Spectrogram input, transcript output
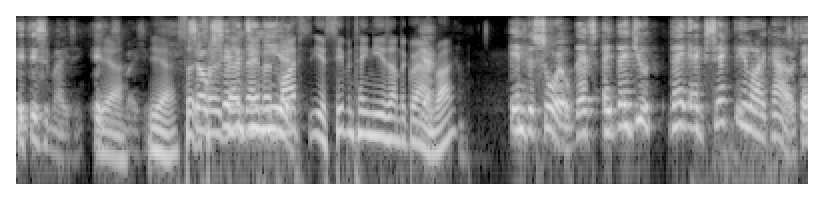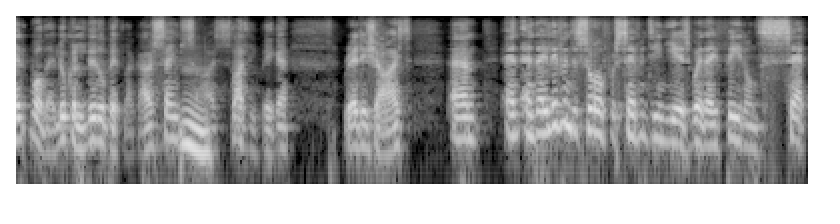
It is amazing. It is yeah, amazing. yeah. So, So so 17 they've years. life, yeah, 17 years underground, Yeah. right? in the soil. That's they do they exactly like ours. They well they look a little bit like ours, same hmm. size, slightly bigger, reddish eyes. Um, and, and they live in the soil for 17 years where they feed on sap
